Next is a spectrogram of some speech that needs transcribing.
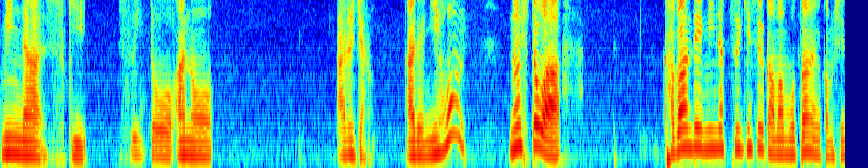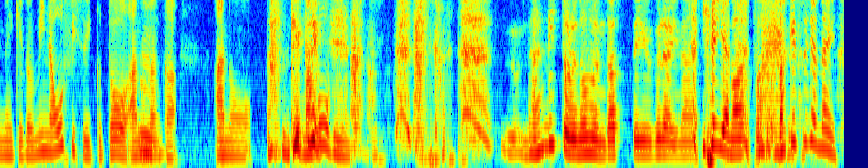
みんな好き。水筒、あの、あるじゃん。あれ、日本の人は、カバンでみんな通勤するからあんま持たないのかもしれないけど、みんなオフィス行くと、あの、うんなんか、あの、でかい。魔法瓶。なんか何リットル飲むんだっていうぐらいな。いやいや、ままバケツじゃない。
